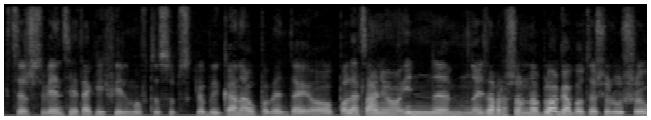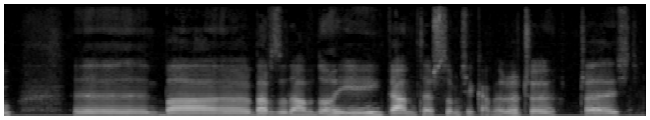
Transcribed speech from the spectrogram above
chcesz więcej takich filmów, to subskrybuj kanał. Pamiętaj o polecaniu innym. No i zapraszam na bloga, bo też ruszył yy, ba, bardzo dawno i tam też są ciekawe rzeczy. Cześć!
